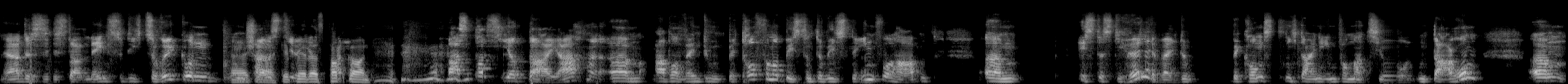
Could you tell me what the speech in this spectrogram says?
Ja, das ist, da lehnst du dich zurück und, ja, und schaust klar, dir mir das Popcorn. An, was passiert da, ja. Ähm, aber wenn du Betroffener bist und du willst eine Info haben, ähm, ist das die Hölle, weil du bekommst nicht deine Information. Und darum ähm,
